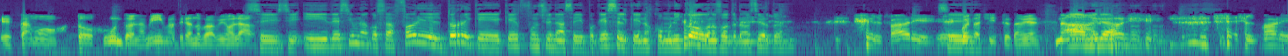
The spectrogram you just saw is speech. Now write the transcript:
estamos todos juntos en la misma, tirando para el mismo lado. Sí, sí. Y decía una cosa, Fabri del Torre, ¿qué, qué funciona así? Porque es el que nos comunicó con nosotros, ¿no es cierto? El Fabri eh, cuenta chiste también. No, Ah, el, mira. Fabri, el Fabri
